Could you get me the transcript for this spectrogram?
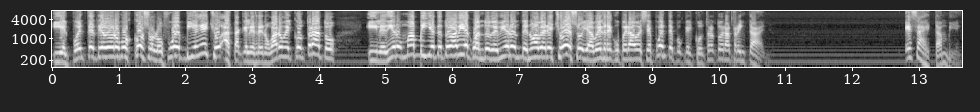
Y el puente de Oro Boscoso lo fue bien hecho hasta que le renovaron el contrato y le dieron más billetes todavía cuando debieron de no haber hecho eso y haber recuperado ese puente porque el contrato era 30 años. Esas están bien,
